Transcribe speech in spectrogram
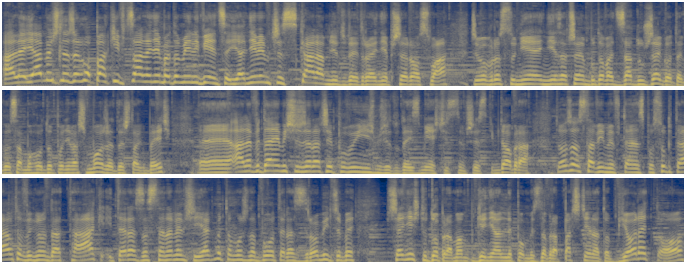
ale ja myślę, że chłopaki wcale nie będą mieli więcej. Ja nie wiem, czy skala mnie tutaj trochę nie przerosła, czy po prostu nie, nie zacząłem budować za dużego tego samochodu, ponieważ może też tak być, e, ale wydaje mi się, że raczej powinniśmy się tutaj zmieścić z tym wszystkim. Dobra, to zostawimy w ten sposób, to auto wygląda tak i teraz zastanawiam się, jakby to można było teraz zrobić, żeby przenieść to, dobra, mam genialny pomysł, dobra, patrzcie na to, biorę to,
